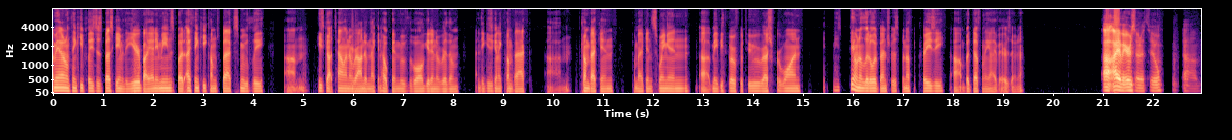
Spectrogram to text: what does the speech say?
I mean, I don't think he plays his best game of the year by any means, but I think he comes back smoothly. Um, he's got talent around him that can help him move the ball, get in a rhythm. I think he's going to come back, um, come back in, come back in swinging, uh, maybe throw for two, rush for one. He's feeling a little adventurous, but nothing crazy. Um, but definitely, I have Arizona. Uh, I have Arizona too. Um,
